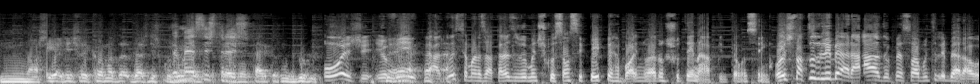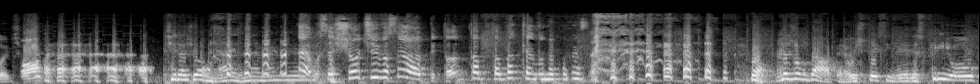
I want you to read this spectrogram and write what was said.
Nossa, e a gente reclama da- das discussões Do MS3. esotéricas nos grupos. Hoje, eu vi, É. há duas semanas atrás, vi uma discussão se Paperboy não era um shoot 'em up. Então, assim, hoje tá tudo liberado, o pessoal é muito liberal hoje. Tira jornais, né? Mas- É, você chute e você up. Tá, tá, tá batendo na convenção. Bom, resumo da ópera. O Space Invaders criou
